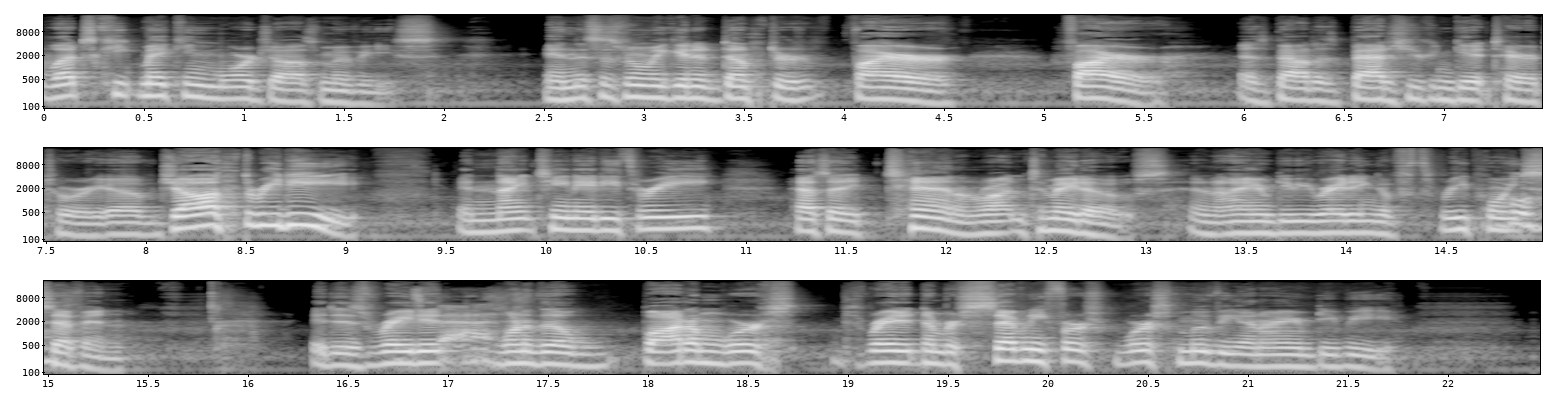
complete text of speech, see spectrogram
let's keep making more Jaws movies. And this is when we get a dumpster fire, fire, as about as bad as you can get territory of Jaws 3D in 1983 has a 10 on Rotten Tomatoes and an IMDb rating of 3.7. It is rated one of the bottom worst, rated number 71st worst movie on IMDb.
